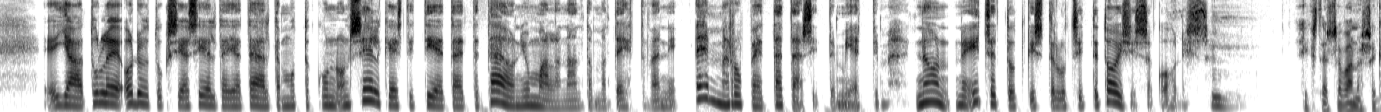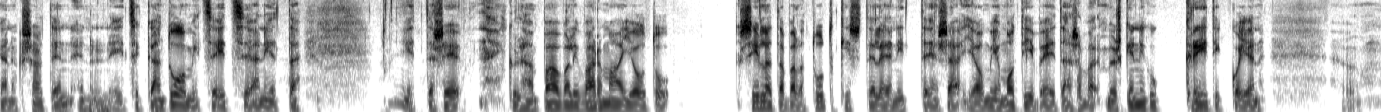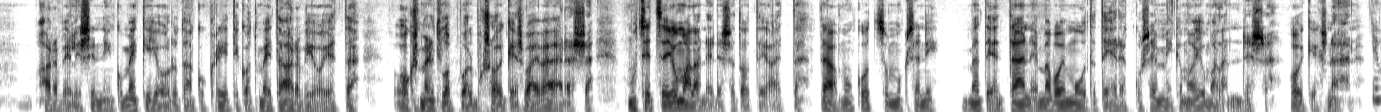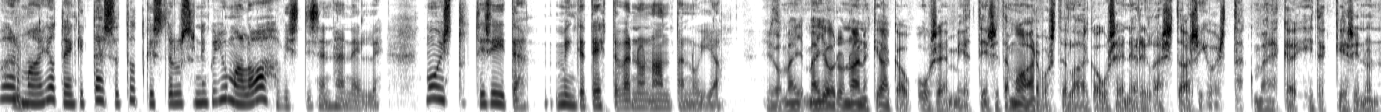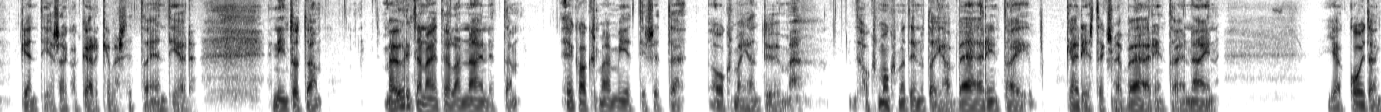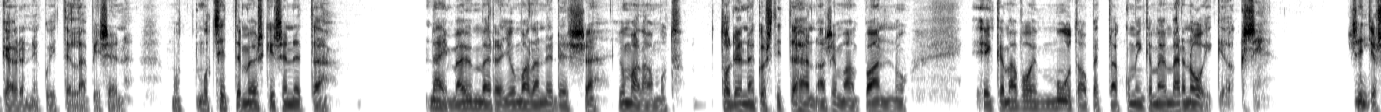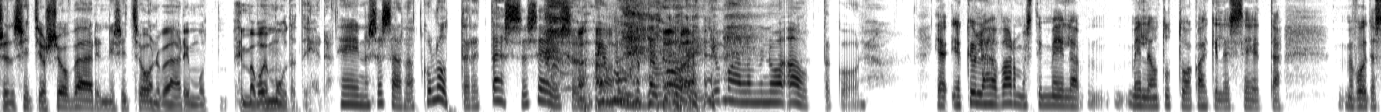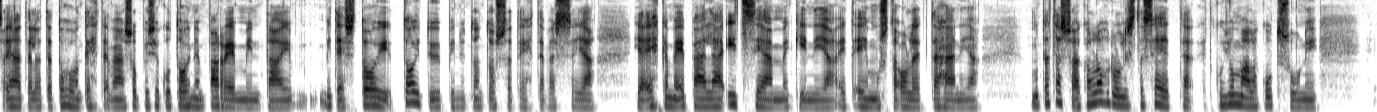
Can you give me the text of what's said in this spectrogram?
ja tulee odotuksia sieltä ja täältä, mutta kun on selkeästi tietää, että tämä on Jumalan antama tehtävä, niin en mä rupea tätä sitten miettimään. Ne on ne itse tutkistelut sitten toisissa kohdissa. Mm. Eikö tässä vanhassa käännöksessä että en, en itsekään tuomitse itseäni, että että se, kyllähän Paavali varmaan joutui sillä tavalla tutkisteleen itteensä ja omia motiiveitansa myöskin niin kuin kriitikkojen arvelisin, niin kuin mekin joudutaan, kun kriitikot meitä arvioi, että onko mä nyt loppujen lopuksi oikeassa vai väärässä. Mutta sitten se Jumalan edessä toteaa, että tämä on mun kutsumukseni, mä teen tämän, en mä voi muuta tehdä kuin sen, minkä mä oon Jumalan edessä oikeaksi nähnyt. Ja varmaan jotenkin tässä tutkistelussa niin kuin Jumala vahvisti sen hänelle. Muistutti siitä, minkä tehtävän on antanut ja Joo, mä, mä joudun ainakin aika usein miettimään sitä. Mua arvostellaan aika usein erilaisista asioista, kun mä ehkä itsekin on kenties aika kärkevästi tai en tiedä. Niin tota, mä yritän ajatella näin, että ekaksi mä miettisin, että onko mä ihan tyhmä. Onko mä tehnyt ihan väärin tai kärjestäkö mä väärin tai näin. Ja koitan käydä niin kuin itse läpi sen. Mutta mut sitten myöskin sen, että näin mä ymmärrän Jumalan edessä. Jumala on mut todennäköisesti tähän asemaan pannu. Eikä mä voi muuta opettaa kuin minkä mä ymmärrän oikeaksi. Sitten niin. jos, se, sit jos se on väärin, niin sitten se on väärin, mutta en mä voi muuta tehdä. Hei, no sä sanot kun Luther, että tässä seison, en muuta voi. Jumala minua auttakoon. Ja, ja kyllähän varmasti meillä, meille on tuttua kaikille se, että me voitaisiin ajatella, että tuohon tehtävään sopisi joku toinen paremmin tai miten toi, toi tyyppi nyt on tuossa tehtävässä ja, ja ehkä me epäillään itseämmekin ja et ei musta ole tähän. Ja, mutta tässä on aika lohdullista se, että, että kun Jumala kutsuu, niin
